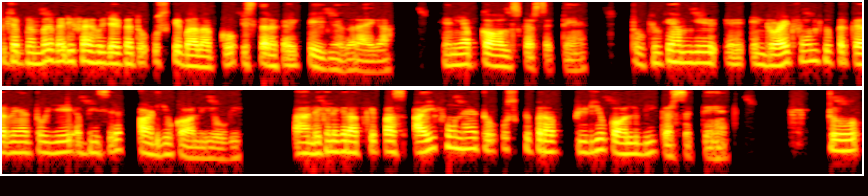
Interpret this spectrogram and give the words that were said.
तो जब नंबर वेरीफाई हो जाएगा तो उसके बाद आपको इस तरह का एक पेज नज़र आएगा। यानी आप कॉल्स कर सकते हैं। तो क्योंकि हम ये एंड्रॉयड फ़ोन के ऊपर कर रहे हैं तो ये अभी सिर्फ़ ऑडियो कॉल ही होगी। लेकिन अगर आपके पास आईफोन है तो उसके ऊपर आप वीडियो कॉल भी कर सकते हैं। तो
